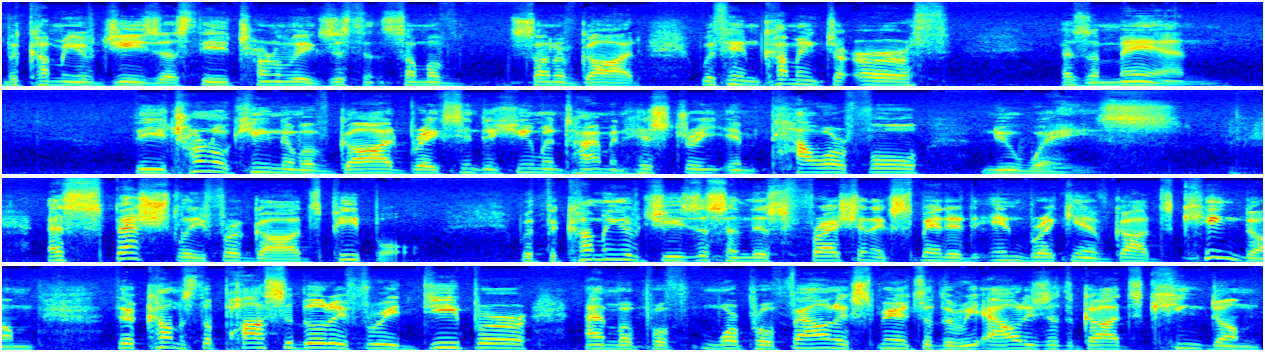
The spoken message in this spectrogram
the coming of Jesus, the eternally existent Son of, Son of God, with him coming to earth as a man, the eternal kingdom of God breaks into human time and history in powerful new ways, especially for God's people with the coming of Jesus and this fresh and expanded inbreaking of God's kingdom, there comes the possibility for a deeper and more, prof- more profound experience of the realities of God's kingdom,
